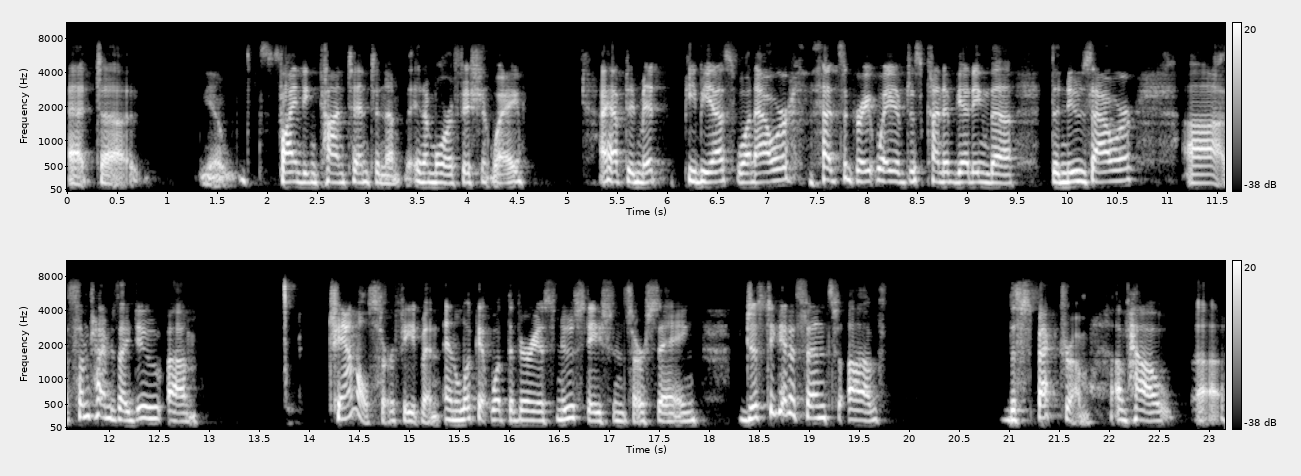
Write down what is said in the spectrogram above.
at uh, you know finding content in a in a more efficient way. I have to admit, PBS one hour that's a great way of just kind of getting the the news hour. Uh, sometimes I do. Um, channel surf even and look at what the various news stations are saying just to get a sense of the spectrum of how uh,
